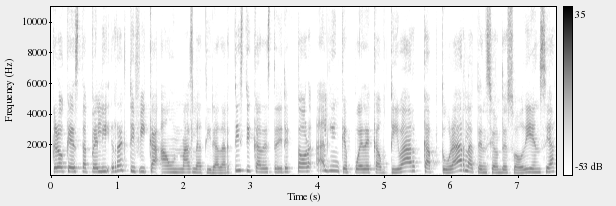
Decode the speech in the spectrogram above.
Creo que esta peli rectifica aún más la tirada artística de este director, alguien que puede cautivar, capturar la atención de su audiencia,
